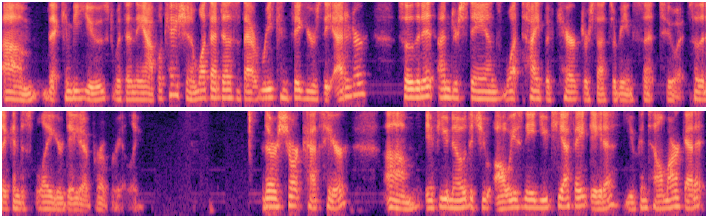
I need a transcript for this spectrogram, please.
that can be used within the application. And what that does is that reconfigures the editor so that it understands what type of character sets are being sent to it so that it can display your data appropriately. There are shortcuts here. Um, if you know that you always need UTF-8 data, you can tell MarcEdit,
